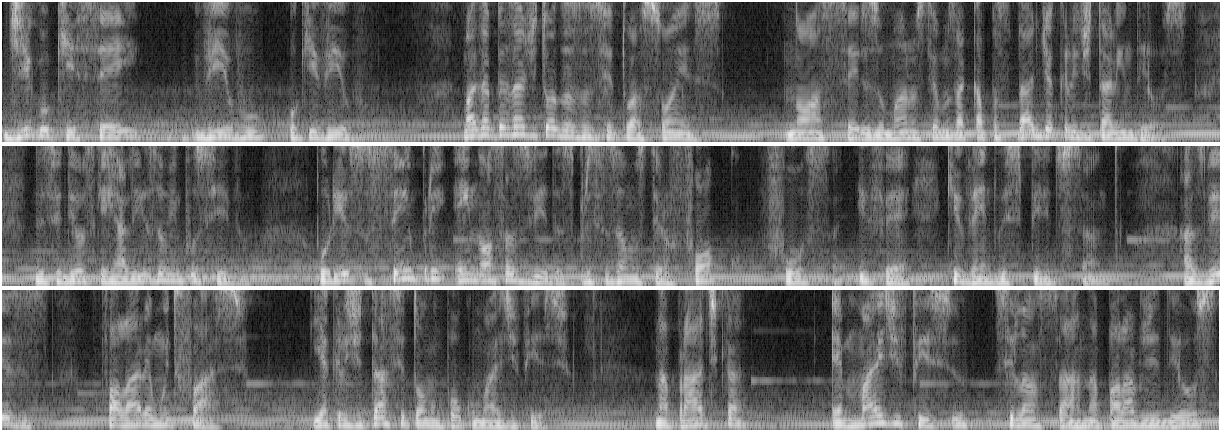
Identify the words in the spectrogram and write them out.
Digo que sei, vivo o que vivo. Mas apesar de todas as situações, nós, seres humanos, temos a capacidade de acreditar em Deus, nesse Deus que realiza o impossível. Por isso, sempre em nossas vidas precisamos ter foco, força e fé que vem do Espírito Santo. Às vezes, falar é muito fácil e acreditar se torna um pouco mais difícil. Na prática, é mais difícil se lançar na palavra de Deus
